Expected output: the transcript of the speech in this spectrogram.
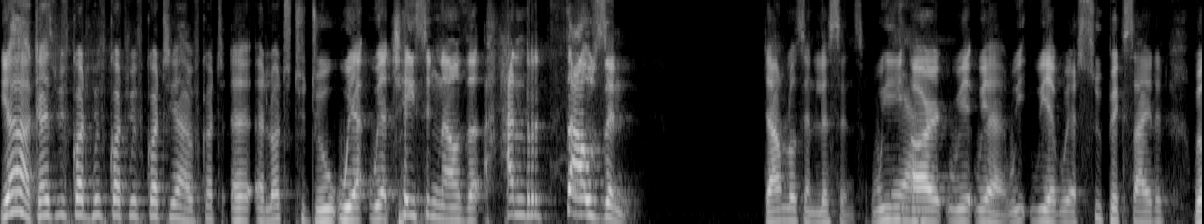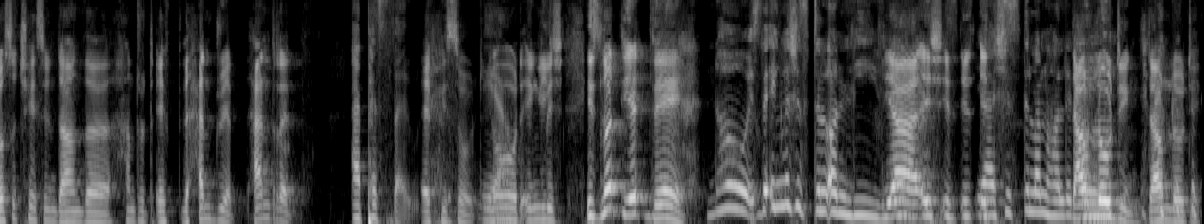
Yeah, guys, we've got, we've got, we've got, yeah, we've got a, a lot to do. We are, we are chasing now the hundred thousand downloads and listens. We yeah. are, we, we are, we, we are, we are super excited. We're also chasing down the hundred, the hundred, hundredth episode. Episode. Yeah. Lord, English is not yet there. No, the English is still on leave. Yeah, it's, it's, it's, yeah, she's still on holiday. Downloading, downloading.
